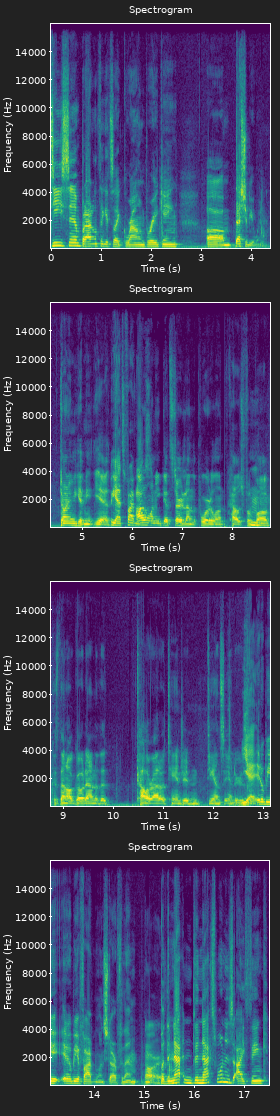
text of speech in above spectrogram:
decent, but I don't think it's like groundbreaking. Um, that should be a win. Don't even get me. Yeah. Yeah, it's five. I don't want to get started on the portal on college football Mm-hmm. because then I'll go down to the Colorado tangent and Deion Sanders. Yeah, it'll be it'll be a five and one start for them. All right. But the ne- the next one is I think.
